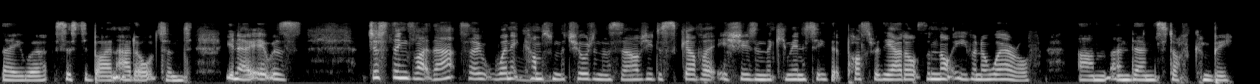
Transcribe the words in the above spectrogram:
they were assisted by an adult, and you know, it was just things like that. So when it comes mm. from the children themselves, you discover issues in the community that possibly the adults are not even aware of. um, and then stuff can be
